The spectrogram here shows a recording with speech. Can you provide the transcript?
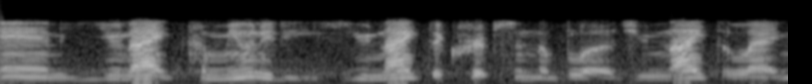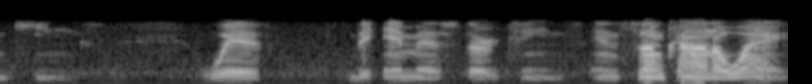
and unite communities, unite the Crips and the Bloods, unite the Latin Kings with the MS-13s in some kind of way.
